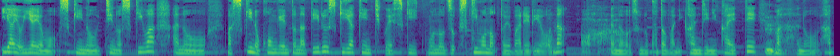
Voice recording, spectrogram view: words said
嫌よ嫌よも好きのうちの好きはあの、まあ、好きの根源となっている好きや建築や好きもの好きものと呼ばれるようなあのその言葉に漢字に変えて、うん、まあ、あの発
